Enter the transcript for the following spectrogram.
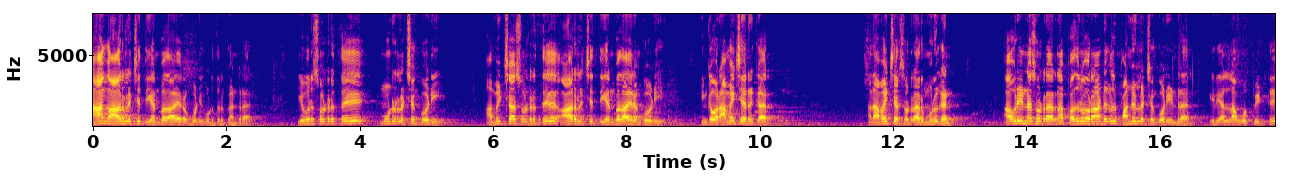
நாங்கள் ஆறு லட்சத்தி எண்பதாயிரம் கோடி கொடுத்துருக்கோன்றார். இவர் சொல்கிறது மூன்று லட்சம் கோடி. அமித்ஷா சொல்கிறது ஆறு லட்சத்தி எண்பதாயிரம் கோடி. இங்கே ஒரு அமைச்சர் இருக்கார். அந்த அமைச்சர் சொல்கிறார் முருகன் அவர் என்ன சொல்கிறாருன்னா பதினோரு ஆண்டுகள் பன்னெண்டு லட்சம் கோடின்றார். இது எல்லாம் ஒப்பிட்டு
